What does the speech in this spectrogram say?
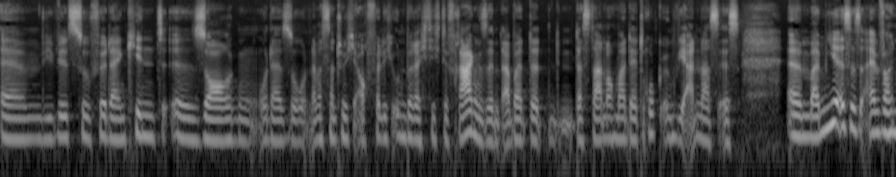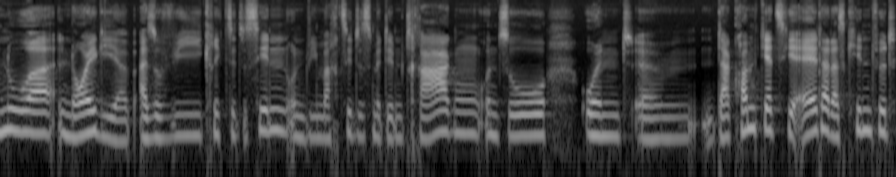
ähm, wie willst du für dein Kind äh, sorgen oder so. Was natürlich auch völlig unberechtigte Fragen sind, aber da, dass da nochmal der Druck irgendwie anders ist. Ähm, bei mir ist es einfach nur Neugier. Also wie kriegt sie das hin und wie macht sie das mit dem Tragen und so. Und ähm, da kommt kommt jetzt, je älter das Kind wird,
